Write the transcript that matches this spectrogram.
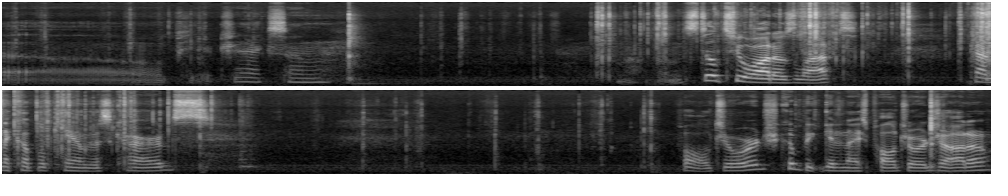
Uh, Peter Jackson. Still two autos left. Got a couple canvas cards. Paul George. Could be, get a nice Paul George auto.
